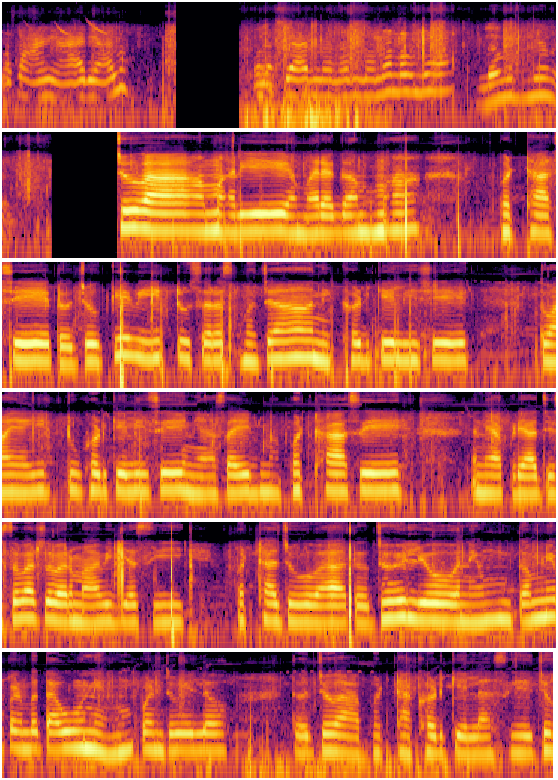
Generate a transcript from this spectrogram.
બાપા હારે હાલો. ઓલા ચાર ના ન લવ લેવા. જો આ અમારી અમારા ગામમાં ભઠ્ઠા છે તો જો કેવી ઈટું સરસ મજાની ખડકેલી છે. તો અહીંયા ઈટું ખડકેલી છે ને આ સાઈડમાં ભઠ્ઠા છે. અને આપણે આજે સવાર સવારમાં આવી ગયા છીએ. ભઠ્ઠા જોવા તો જોઈ લ્યો અને હું તમને પણ બતાવું ને હું પણ જોઈ લઉં. તો જો આ ભઠ્ઠા ખડકેલા છે, જો.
